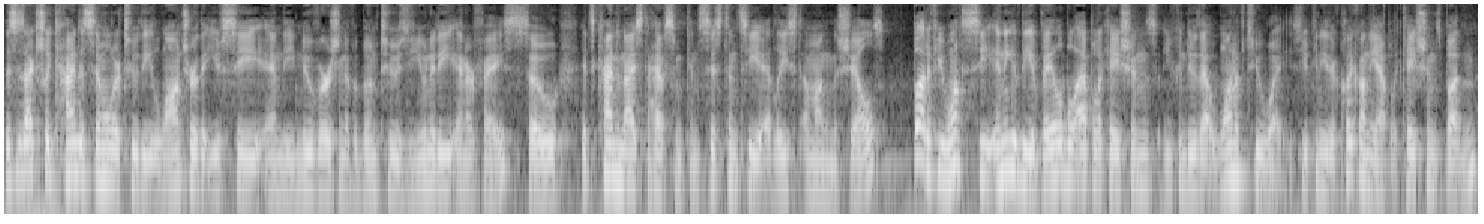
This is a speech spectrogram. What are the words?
This is actually kind of similar to the launcher that you see in the new version of Ubuntu's Unity interface, so it's kind of nice to have some consistency at least among the shells. But if you want to see any of the available applications, you can do that one of two ways. You can either click on the Applications button,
